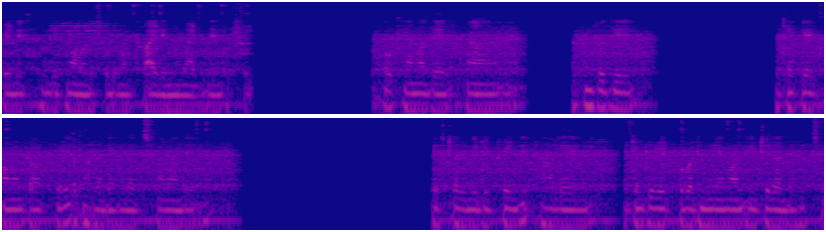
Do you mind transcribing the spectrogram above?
তখন দেখুন আমাদের শুধুমাত্র ID name ID name okay আমাদের এখন যদি এটাকে কমেন্ট আউট করি, তাহলে দেখা যাচ্ছে আমাদের পেজটা যদি দিই তাহলে attempt to read property name on integer দেখাচ্ছে।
